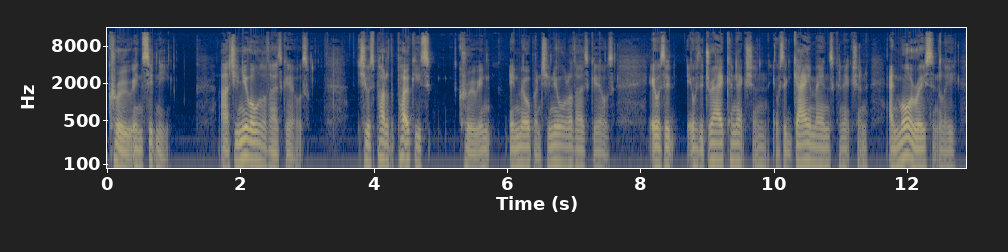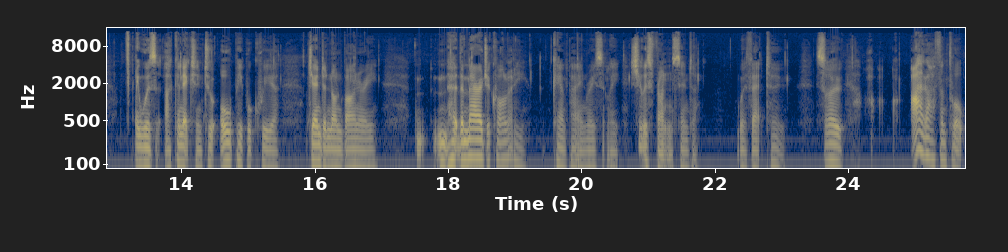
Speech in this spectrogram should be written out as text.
crew in Sydney. Uh, she knew all of those girls. She was part of the Pokies crew in, in Melbourne. She knew all of those girls. It was a it was a drag connection. It was a gay men's connection, and more recently, it was a connection to all people queer, gender non-binary. M- The marriage equality campaign recently, she was front and centre with that too. So I often thought,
